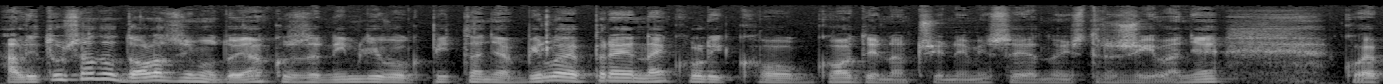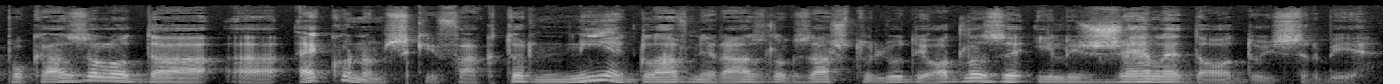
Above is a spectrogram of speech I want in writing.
Ali tu sada dolazimo do jako zanimljivog pitanja. Bilo je pre nekoliko godina, čini mi se, jedno istraživanje koje je pokazalo da a, ekonomski faktor nije glavni razlog zašto ljudi odlaze ili žele da odu iz Srbije.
